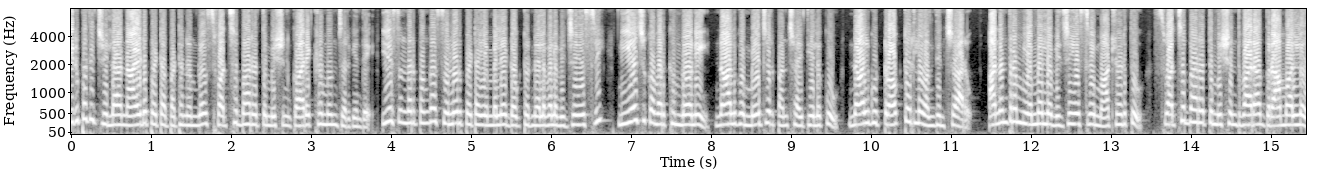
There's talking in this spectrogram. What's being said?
తిరుపతి జిల్లా నాయుడుపేట పట్టణంలో స్వచ్ఛ భారత్ మిషన్ కార్యక్రమం జరిగింది. ఈ సందర్భంగా సులూరుపేట ఎమ్మెల్యే డాక్టర్ నెలవల విజయశ్రీ నియోజకవర్గంలోని నాలుగు మేజర్ పంచాయతీలకు నాలుగు ట్రాక్టర్లు అందించారు. అనంతరం ఎమ్మెల్యే విజయశ్రీ మాట్లాడుతూ స్వచ్ఛ భారత్ మిషన్ ద్వారా గ్రామాల్లో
